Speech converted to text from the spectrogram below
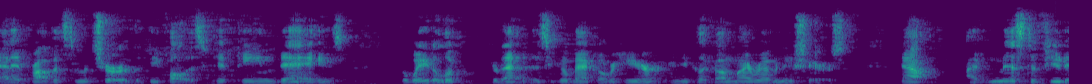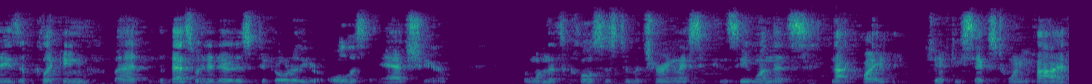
AdHit Profits to mature. The default is 15 days. The way to look for that is you go back over here and you click on My Revenue Shares. Now, I've missed a few days of clicking, but the best way to do it is to go to your oldest ad share the one that's closest to maturing, and I can see one that's not quite 56.25,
